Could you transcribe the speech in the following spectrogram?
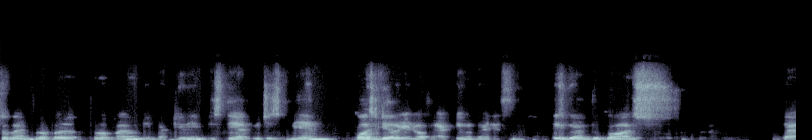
So when propionibacterium is there, which is main causative agent of acne vulgaris, is going to cause the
